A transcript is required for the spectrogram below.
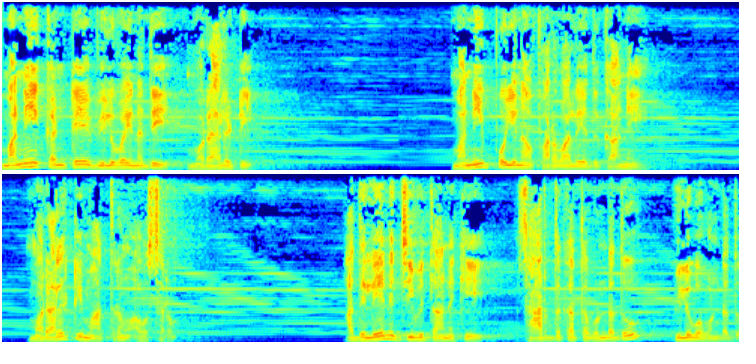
మనీ కంటే విలువైనది మొరాలిటీ మనీ పోయినా పర్వాలేదు కానీ మొరాలిటీ మాత్రం అవసరం. అది లేని జీవితానికి సార్థకత ఉండదు విలువ ఉండదు.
